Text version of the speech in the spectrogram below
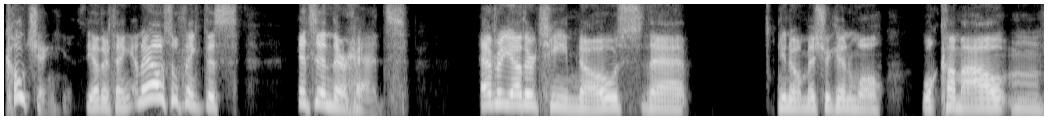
coaching the other thing. And I also think this it's in their heads every other team knows that you know Michigan will will come out and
